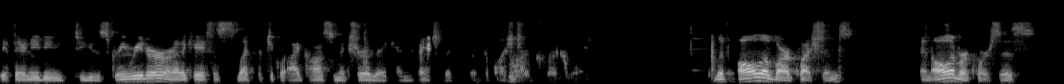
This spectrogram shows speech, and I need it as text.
if they're needing to use a screen reader, or in other cases, select particular icons to make sure they can answer the, the question correctly. With all of our questions and all of our courses,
